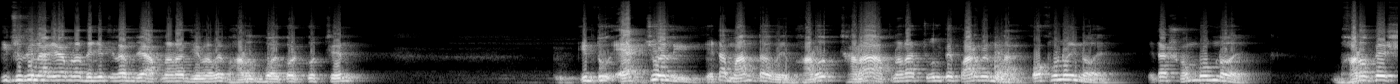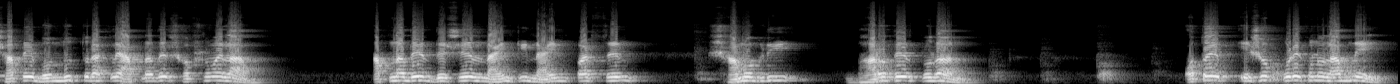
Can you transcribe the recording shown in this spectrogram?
কিছুদিন আগে আমরা দেখেছিলাম যে আপনারা যেভাবে ভারত বয়কট করছেন, কিন্তু অ্যাকচুয়ালি এটা মানতে হবে, ভারত ছাড়া আপনারা চলতে পারবেন না, কখনোই নয়। এটা সম্ভব নয়। ভারতের সাথে বন্ধুত্ব রাখলে আপনাদের সবসময় লাভ। আপনাদের দেশের নাইনটি নাইন পার্সেন্ট সামগ্রী ভারতের প্রদান। অতএব এসব করে কোনো লাভ নেই।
